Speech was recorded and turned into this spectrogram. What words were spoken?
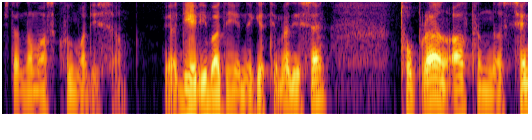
işte namaz kılmadıysan veya diğer ibadet yerine getirmediysen toprağın altında senin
